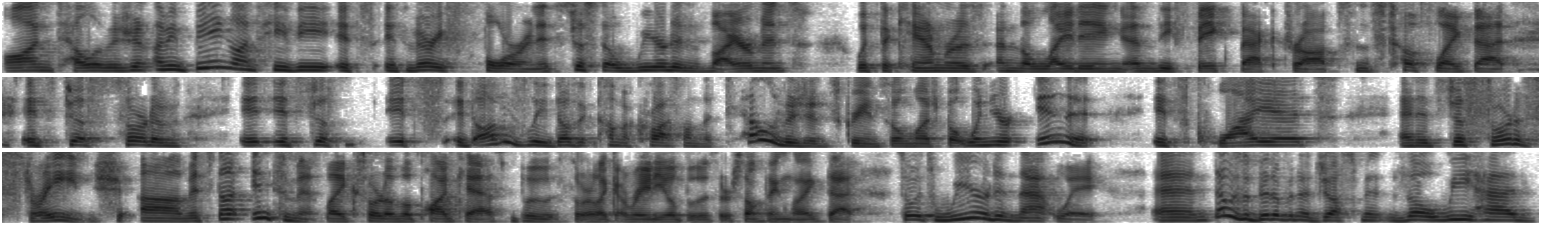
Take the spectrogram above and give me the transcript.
on television. I mean, being on TV, it's it's very foreign. It's just a weird environment with the cameras and the lighting and the fake backdrops and stuff like that. It's just sort of it, it's just it's it obviously doesn't come across on the television screen so much, but when you're in it, it's quiet and it's just sort of strange. Um, it's not intimate like sort of a podcast booth or like a radio booth or something like that. So it's weird in that way. And that was a bit of an adjustment, though we had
